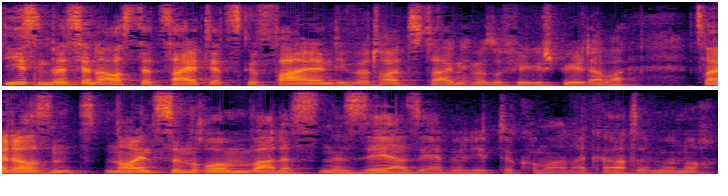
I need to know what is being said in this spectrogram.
Die ist ein bisschen aus der Zeit jetzt gefallen, die wird heutzutage nicht mehr so viel gespielt, aber 2019 rum war das eine sehr, sehr beliebte Commander-Karte immer noch.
